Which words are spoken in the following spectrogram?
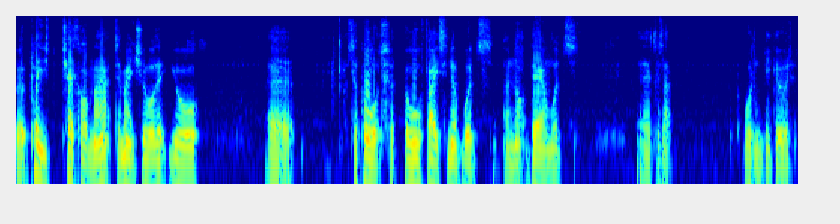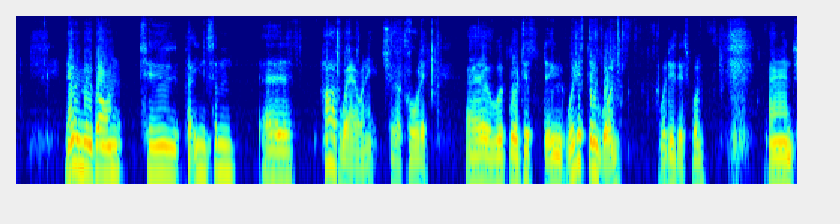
But please check on that to make sure that your uh, supports are all facing upwards and not downwards because uh, that wouldn't be good. Now we move on to putting some uh, hardware on it should I call it uh, we'll, we'll, just do we'll just do one. We'll do this one. And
